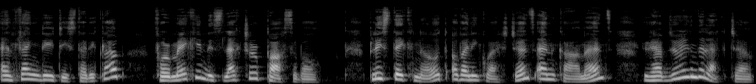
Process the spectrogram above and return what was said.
and thank DT Study Club for making this lecture possible. Please take note of any questions and comments you have during the lecture,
